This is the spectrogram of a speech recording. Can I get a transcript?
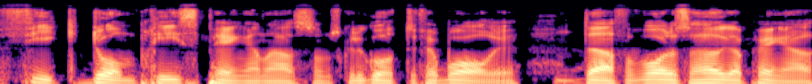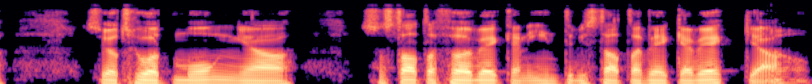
fick de prispengarna som skulle gått i februari. Mm. Därför var det så höga pengar. Så jag tror att många som startar förra veckan inte vill starta vecka vecka. Ja.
